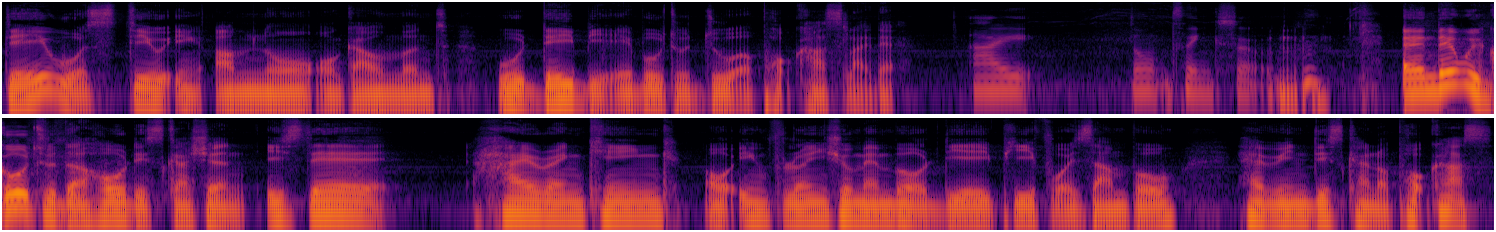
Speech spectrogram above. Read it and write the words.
they were still in UMNO or government, would they be able to do a podcast like that? I don't think so. Mm. And then we go to the whole discussion. Is there high ranking or influential member of DAP, for example, having this kind of podcast?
